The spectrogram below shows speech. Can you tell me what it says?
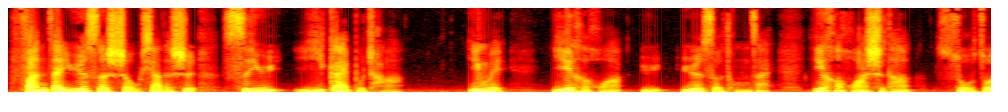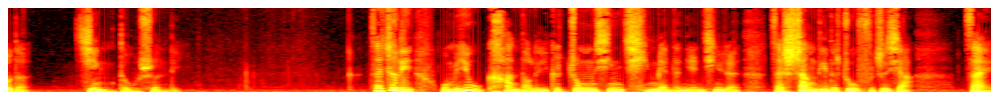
凡在约瑟手下的事，私欲一概不查，因为耶和华与约瑟同在，耶和华使他所做的尽都顺利。在这里，我们又看到了一个忠心勤勉的年轻人，在上帝的祝福之下，在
